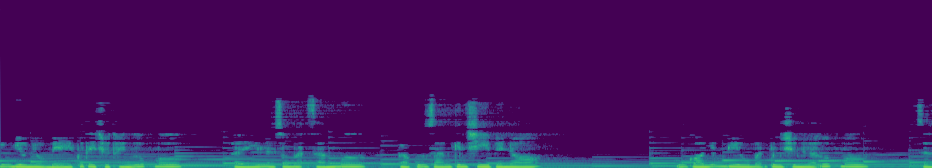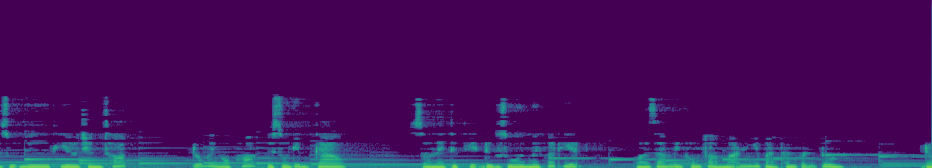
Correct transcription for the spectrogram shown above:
Những điều nhỏ bé có thể trở thành ước mơ, ấy là do bạn dám mơ và cũng dám kiên trì với nó. Cũng có những điều bạn tưởng chừng là ước mơ, giả dụ như thi ở trường top, đỗ ngành ngọc hot với số điểm cao. Sau này thực hiện được rồi mới phát hiện, hóa ra mình không thỏa mãn như bản thân vẫn tưởng. Đó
